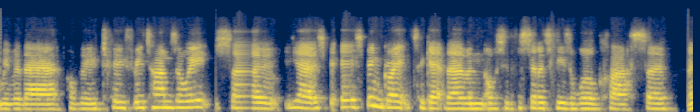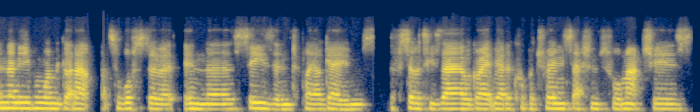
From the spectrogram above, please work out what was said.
we were there probably two, three times a week. So yeah, it's, it's been great to get there. And obviously the facilities are world class. So, and then even when we got out to Worcester in the season, season to play our games. The facilities there were great. We had a couple of training sessions before matches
